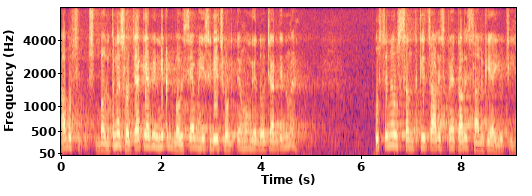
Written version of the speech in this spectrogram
अब उस भक्त ने सोचा कि अभी निकट भविष्य में ही शरीर छोड़ते होंगे दो चार दिन में। उस समय उस संत की चालीस पैंतालीस साल की आयु थी।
